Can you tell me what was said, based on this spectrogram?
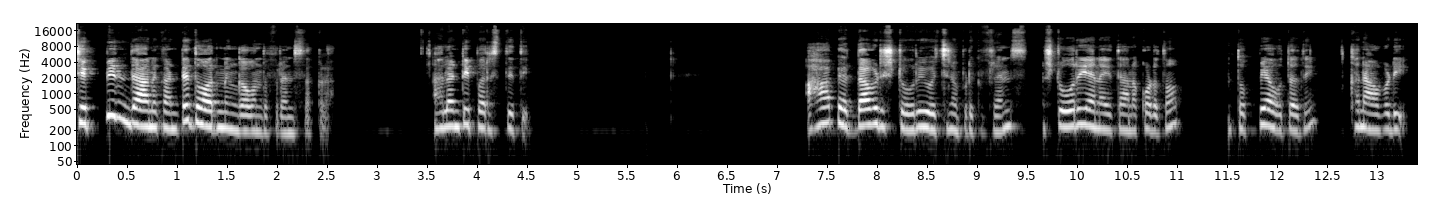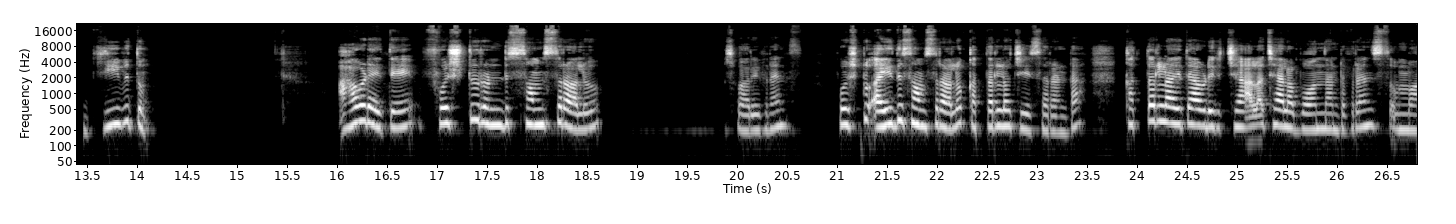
చెప్పిన దానికంటే దారుణంగా ఉంది ఫ్రెండ్స్ అక్కడ. అలాంటి పరిస్థితి. ఆ పెద్దావిడి స్టోరీ వచ్చినప్పటికి ఫ్రెండ్స్ స్టోరీ అని అయితే అనకూడదు. తప్పే అవుతుంది. కానీ ఆవిడ జీవితం. ఆవిడైతే ఫస్ట్ రెండు సంవత్సరాలు సారీ ఫ్రెండ్స్ ఫస్ట్ ఐదు సంవత్సరాలు ఖత్తర్లో చేశారంట. ఖత్తర్లో అయితే ఆవిడకి చాలా చాలా బాగుందంట ఫ్రెండ్స్. మా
